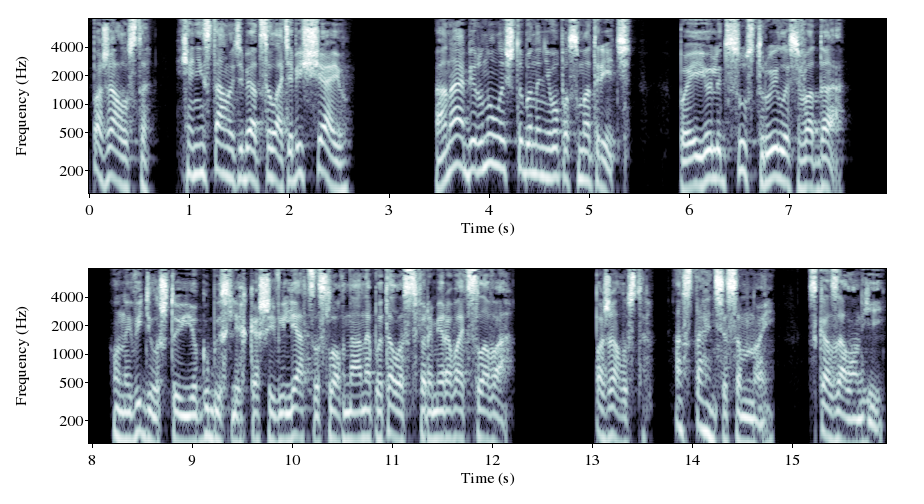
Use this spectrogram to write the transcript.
пожалуйста. Я не стану тебя отсылать, обещаю!» Она обернулась, чтобы на него посмотреть. По ее лицу струилась вода. Он увидел, что ее губы слегка шевелятся, словно она пыталась сформировать слова. «Пожалуйста, останься со мной», — сказал он ей.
